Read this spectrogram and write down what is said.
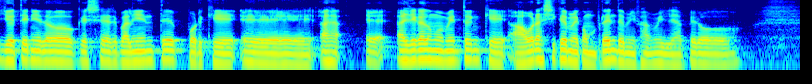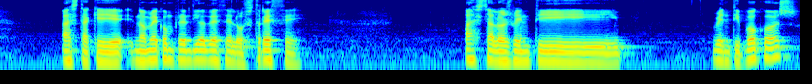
yo he tenido que ser valiente porque eh, ha, eh, ha, llegado un momento en que ahora sí que me comprende mi familia, pero hasta que no me comprendió desde los 13 hasta los 20, 20 pocos,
